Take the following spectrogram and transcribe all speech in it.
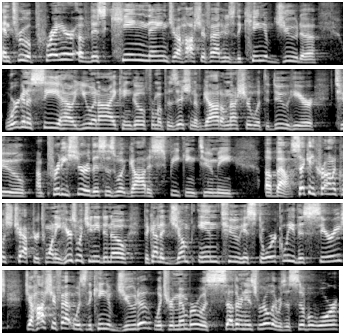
And through a prayer of this king named Jehoshaphat, who's the king of Judah, we're going to see how you and I can go from a position of God, I'm not sure what to do here, to I'm pretty sure this is what God is speaking to me about. Second Chronicles chapter 20. Here's what you need to know to kind of jump into historically this series. Jehoshaphat was the king of Judah, which remember was southern Israel. There was a civil war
